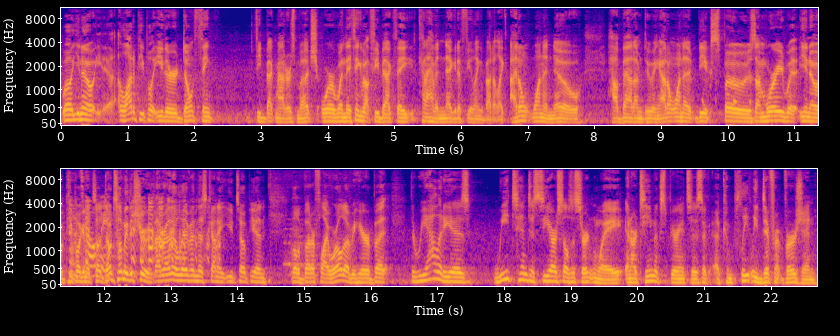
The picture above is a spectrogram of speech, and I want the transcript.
well, you know, a lot of people either don't think feedback matters much, or when they think about feedback, they kind of have a negative feeling about it. Like, I don't want to know how bad I'm doing. I don't want to be exposed. I'm worried with, you know, people Don't are going to tell, don't tell me the truth. I'd rather live in this kind of utopian little butterfly world over here. But the reality is, we tend to see ourselves a certain way, and our team experiences a, a completely different version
